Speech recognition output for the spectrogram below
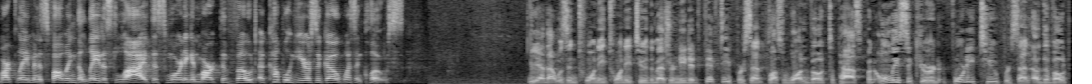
Mark Lehman is following the latest live this morning, and Mark, the vote a couple years ago wasn't close. Yeah, that was in 2022. The measure needed 50% plus one vote to pass, but only secured 42% of the vote.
